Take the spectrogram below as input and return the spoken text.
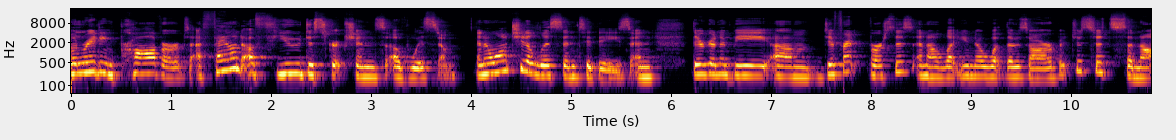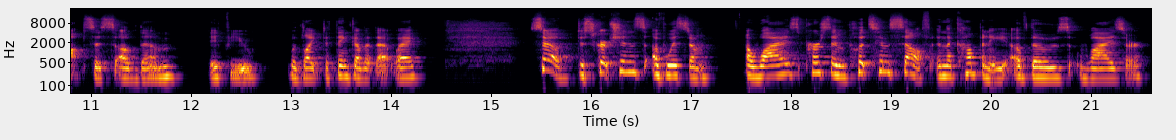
When reading Proverbs, I found a few descriptions of wisdom, and I want you to listen to these. And they're going to be um, different verses, and I'll let you know what those are, but just a synopsis of them if you would like to think of it that way. So, descriptions of wisdom. A wise person puts himself in the company of those wiser.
